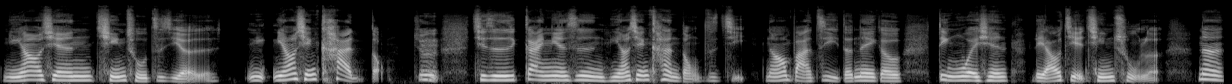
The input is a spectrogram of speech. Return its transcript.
你要先清楚自己的，你你要先看懂，就其实概念是你要先看懂自己。然后把自己的那个定位先了解清楚了，那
